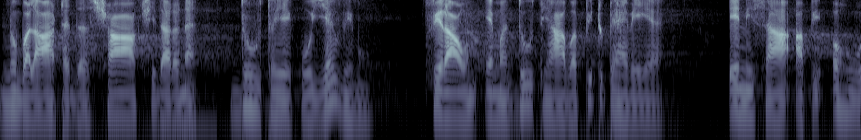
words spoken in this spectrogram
නුබලාටද ශාක්ෂිදරන දූතයෙකු යැව්වෙමු. ෆිරවුන් එම දූතයාව පිටු පෑවේය. එනිසා අපි ඔහුව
